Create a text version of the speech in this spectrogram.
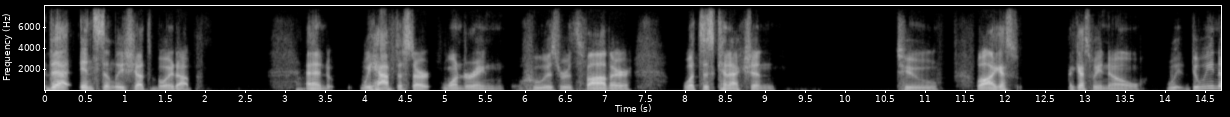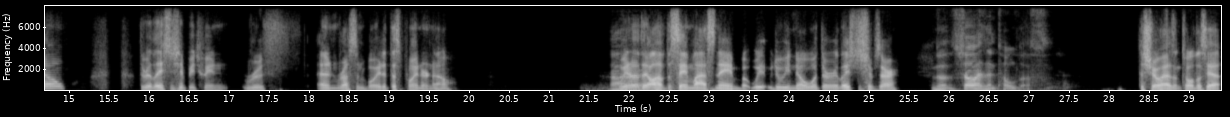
that instantly shuts Boyd up, and we have to start wondering who is Ruth's father what's his connection to well i guess i guess we know. We, do we know the relationship between ruth and russ and boyd at this point or no? Uh, we know they uh, all have the same last name but we do we know what their relationships are? The show hasn't told us. The show hasn't told us yet?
